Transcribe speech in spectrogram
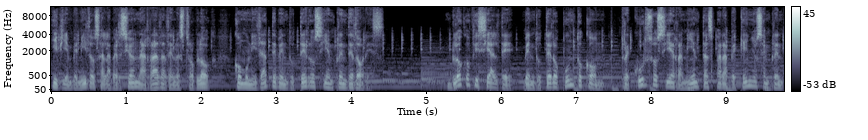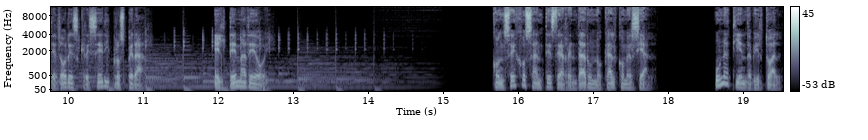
y bienvenidos a la versión narrada de nuestro blog, Comunidad de Venduteros y Emprendedores. Blog oficial de vendutero.com, recursos y herramientas para pequeños emprendedores crecer y prosperar. El tema de hoy. Consejos antes de arrendar un local comercial. Una tienda virtual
